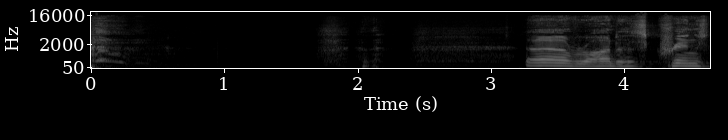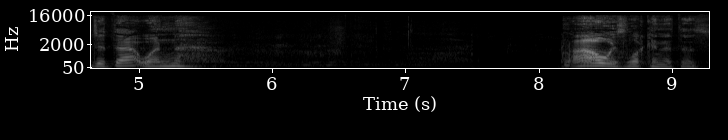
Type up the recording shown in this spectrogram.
uh, Rhonda's cringed at that one. I always looking at this.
